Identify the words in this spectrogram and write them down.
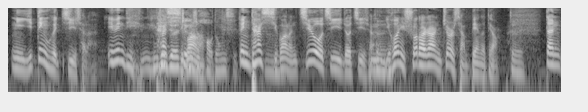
你一定会记下来，因为你 你太习惯了，好东西。对你太习惯了，你肌肉记忆就记下来。以后你说到这儿，你就是想变个调。对。但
